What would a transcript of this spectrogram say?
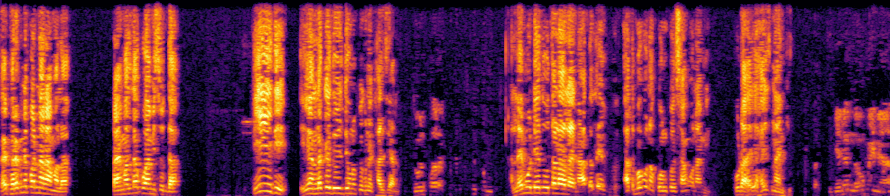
काही फरक नाही पडणार आम्हाला. टायमाला दाखवू आम्ही सुद्धा. ती ती. यांना काही दोष देऊन उपयोग नाही दोन पालक लय मोठे तू तडा आलाय ना. आता लय आता बघू ना कोण कोण सांगू ना आम्ही. पुढे आहेच ना आणखी. गेल्या नऊ महिन्यात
